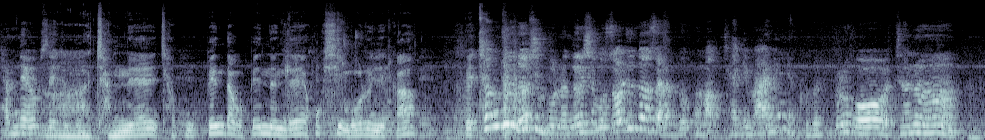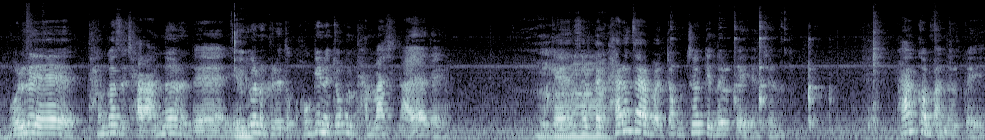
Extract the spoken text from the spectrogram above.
잡내 없애주고. 아, 잡내 자꾸 뺀다고 뺐는데 혹시 모르니까. 네, 네. 그 청주 넣으신 분은 넣으시고 소주 넣은 사람 넣고 막 자기 많이 해요 그거. 그리고 저는 원래 단 것을 잘안 넣는데 이거는 그래도 고기는 조금 단맛이 나야 돼요. 이게 아. 설탕 다른 사람보다 조금 적게 넣을 거예요 저는. 반 컵만 넣을 거예요.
